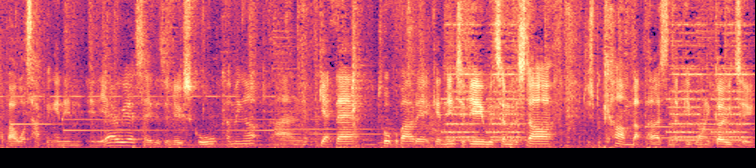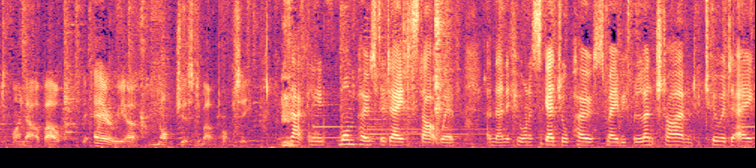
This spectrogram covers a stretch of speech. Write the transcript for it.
about what's happening in, in, in the area. Say there's a new school coming up, and get there, talk about it, get an interview with some of the staff. Just become that person that people want to go to to find out about the area, not just about property. Exactly. One post a day to start with, and then if you want to schedule posts maybe for lunchtime and do two a day,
